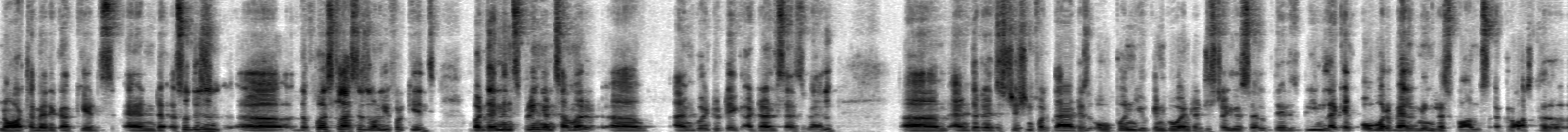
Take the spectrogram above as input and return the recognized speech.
North America kids. And uh, so this is uh, the first class is only for kids, but then in spring and summer, uh, I'm going to take adults as well. Um, and the registration for that is open. You can go and register yourself. There's been like an overwhelming response across the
